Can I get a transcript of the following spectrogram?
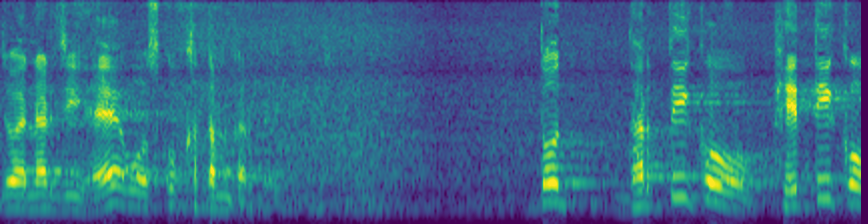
जो एनर्जी है, वो उसको खत्म कर देगी तो धरती को, खेती को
